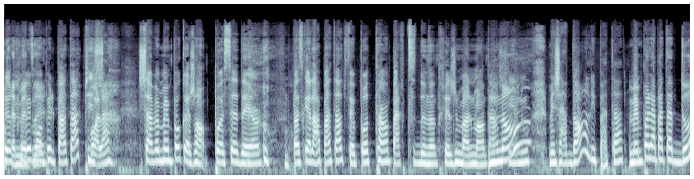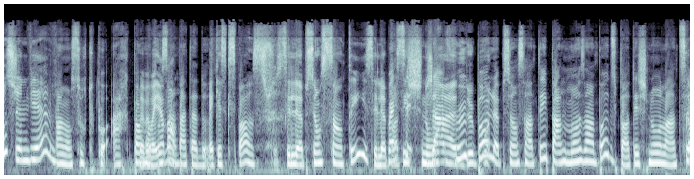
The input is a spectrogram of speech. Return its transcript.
j'ai retrouvé mon pile patate. Puis Voilà. je, savais même pas que j'en possédais un. parce que la patate fait pas tant partie de notre régime alimentaire Non? chez nous. Mais j'adore les patates. Même pas la patate douce, Geneviève? Ah non, surtout pas. Arc, pas Ben, donc. patate douce. Ben, qu'est-ce qui se passe? C'est l'option santé? C'est le Ben, pâté chinois J'en veux deux pas points? l'option santé. Parle-moi-en pas du pâté chinois aux lentilles.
